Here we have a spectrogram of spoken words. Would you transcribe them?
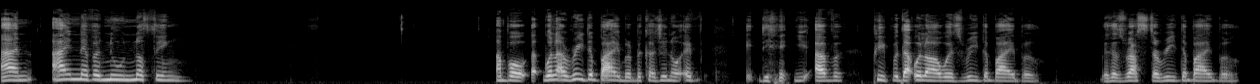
And I never knew nothing about, well, I read the Bible because, you know, if, you have people that will always read the Bible because Rasta read the Bible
